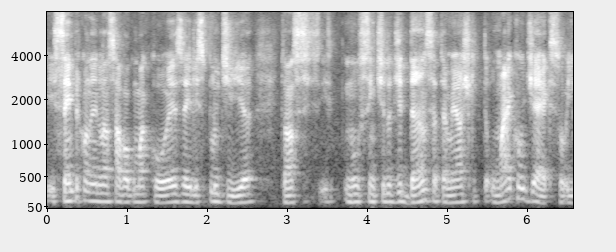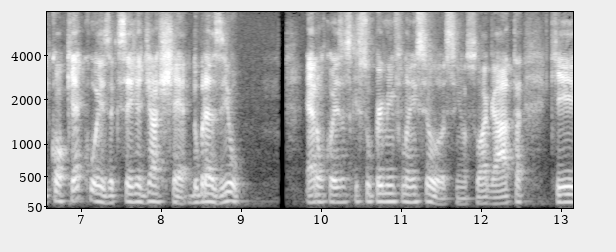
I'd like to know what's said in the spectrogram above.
e sempre quando ele lançava alguma coisa, ele explodia. Então, no sentido de dança também, acho que o Michael Jackson e qualquer coisa que seja de axé do Brasil eram coisas que super me influenciou, assim. Eu sou a gata que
